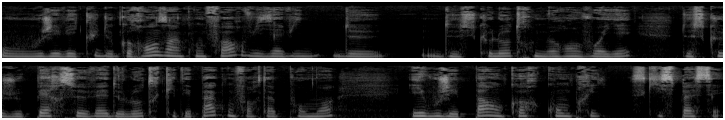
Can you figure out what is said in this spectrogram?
où j'ai vécu de grands inconforts vis-à-vis de, de ce que l'autre me renvoyait, de ce que je percevais de l'autre qui n'était pas confortable pour moi et où j'ai pas encore compris ce qui se passait.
